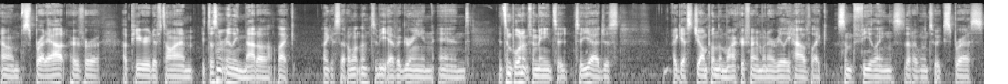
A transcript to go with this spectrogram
um, spread out over a, a period of time, it doesn't really matter. Like like I said, I want them to be evergreen, and it's important for me to to yeah just I guess jump on the microphone when I really have like some feelings that I want to express.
